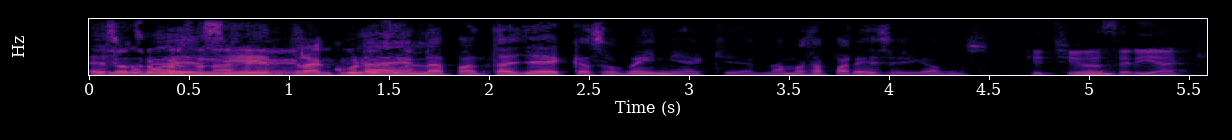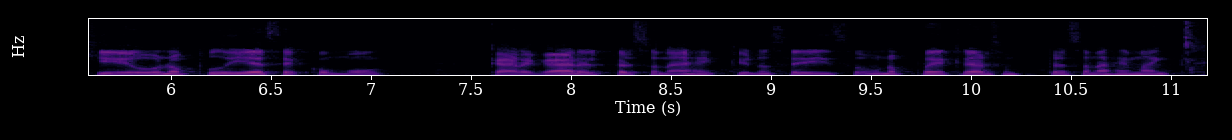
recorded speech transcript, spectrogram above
Es otro como personaje decir Drácula en la pantalla de Castlevania, que nada más aparece, digamos. Qué chido sería que uno pudiese como cargar el personaje que uno se hizo. Uno puede crearse un personaje Minecraft.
